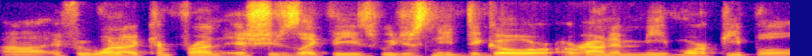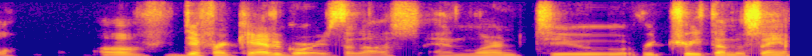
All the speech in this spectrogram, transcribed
uh, if we want to confront issues like these, we just need to go around and meet more people of different categories than us and learn to treat them the same.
